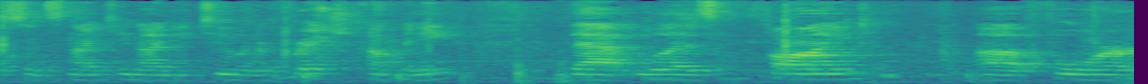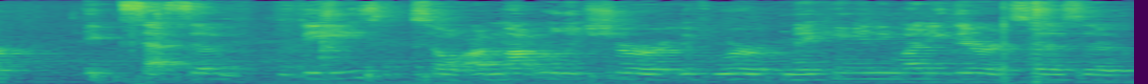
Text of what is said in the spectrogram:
since 1992 in a French company that was fined uh, for excessive fees. So I'm not really sure if we're making any money there. It says that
